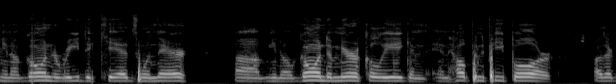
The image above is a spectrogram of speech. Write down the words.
you know going to read to kids, when they're um, you know going to Miracle League and, and helping people, or they're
